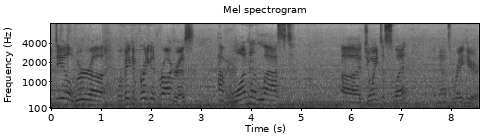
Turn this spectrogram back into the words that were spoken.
Good deal. We're uh, we're making pretty good progress. Have one last uh, joint to sweat, and that's right here.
